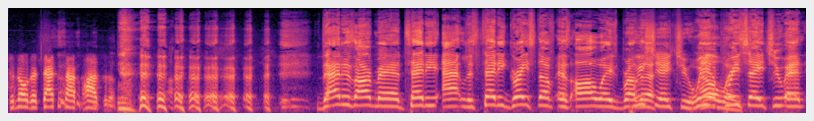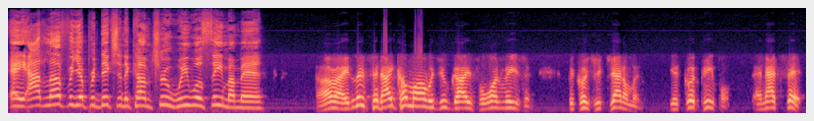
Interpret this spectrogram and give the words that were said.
to know that that's not positive. that is our man, Teddy Atlas. Teddy, great stuff as always, brother. Appreciate you. We always. appreciate you. And hey, I'd love for your prediction to come true. We will see, my man. All right. Listen, I come on with you guys for one reason because you're gentlemen. You're good people. And that's it.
